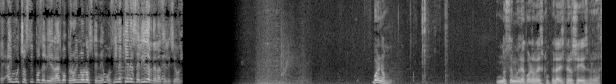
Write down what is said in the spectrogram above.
Eh, hay muchos tipos de liderazgo, pero hoy no los tenemos. Dime quién es el líder de la selección. Bueno, no estoy muy de acuerdo a veces con Peláez, pero sí es verdad.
